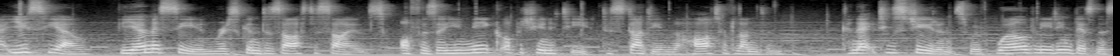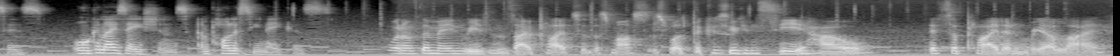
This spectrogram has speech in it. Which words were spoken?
At UCL, the MSc in Risk and Disaster Science offers a unique opportunity to study in the heart of London, connecting students with world-leading businesses, organisations and policymakers. One of the main reasons I applied to this master's was because you can see how it's applied in real life.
